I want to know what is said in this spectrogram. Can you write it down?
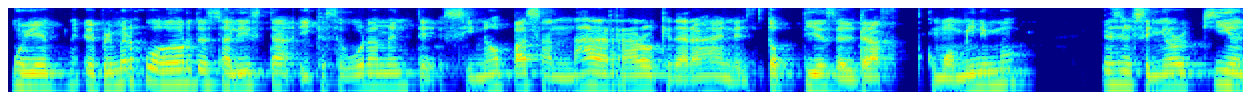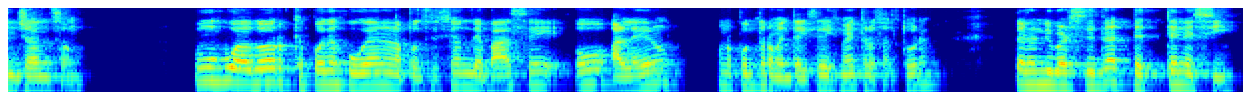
Muy bien, el primer jugador de esta lista y que seguramente si no pasa nada raro quedará en el top 10 del draft como mínimo es el señor Keon Johnson, un jugador que puede jugar en la posición de base o alero, 1.96 metros de altura, de la Universidad de Tennessee.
